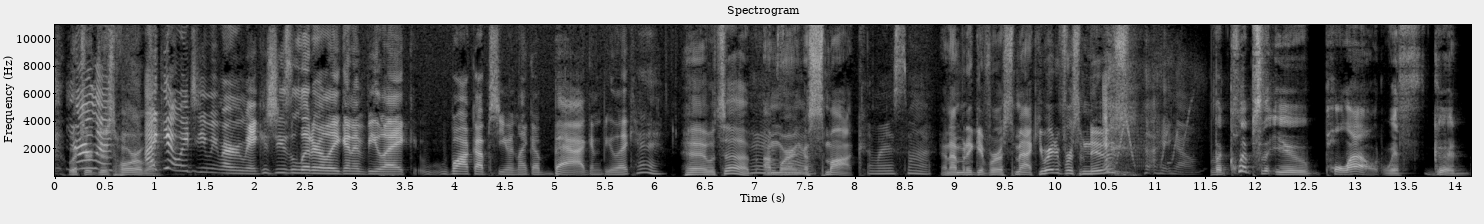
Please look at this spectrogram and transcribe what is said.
which are just horrible. I can't wait till you meet my roommate because she's literally gonna be like, walk up to you in like a bag and be like, "Hey, Hey, what's up? Hey, I'm what's wearing a smock, I'm wearing a smock." and I'm going to give her a smack. You ready for some news? I know. The clips that you pull out with good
